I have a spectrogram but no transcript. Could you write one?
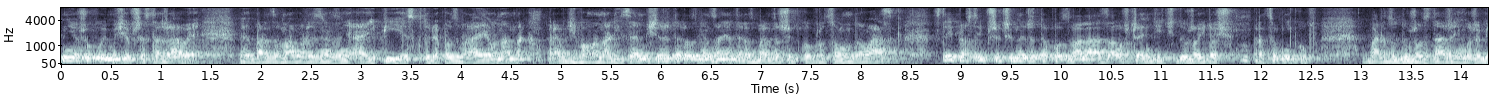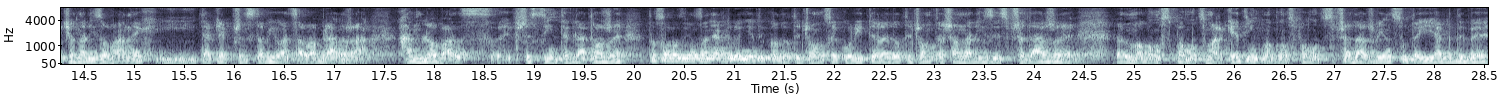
nie oszukujmy się, przestarzały. Y, Bardzo mało rozwiązania IP jest, które pozwalają na, na prawdziwą analizę. Myślę, że te rozwiązania teraz bardzo szybko wrócą do łask z tej prostej przyczyny, że to pozwala zaoszczędzić dużą ilość pracowników. Bardzo dużo zdarzeń może być analizowanych i tak jak przedstawiła cała branża handlowa, z, wszyscy integratorzy, to są rozwiązania, które nie tylko dotyczą security, ale dotyczą też analizy sprzedaży, mogą wspomóc marketing, mogą wspomóc sprzedaż, więc tutaj jak gdyby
